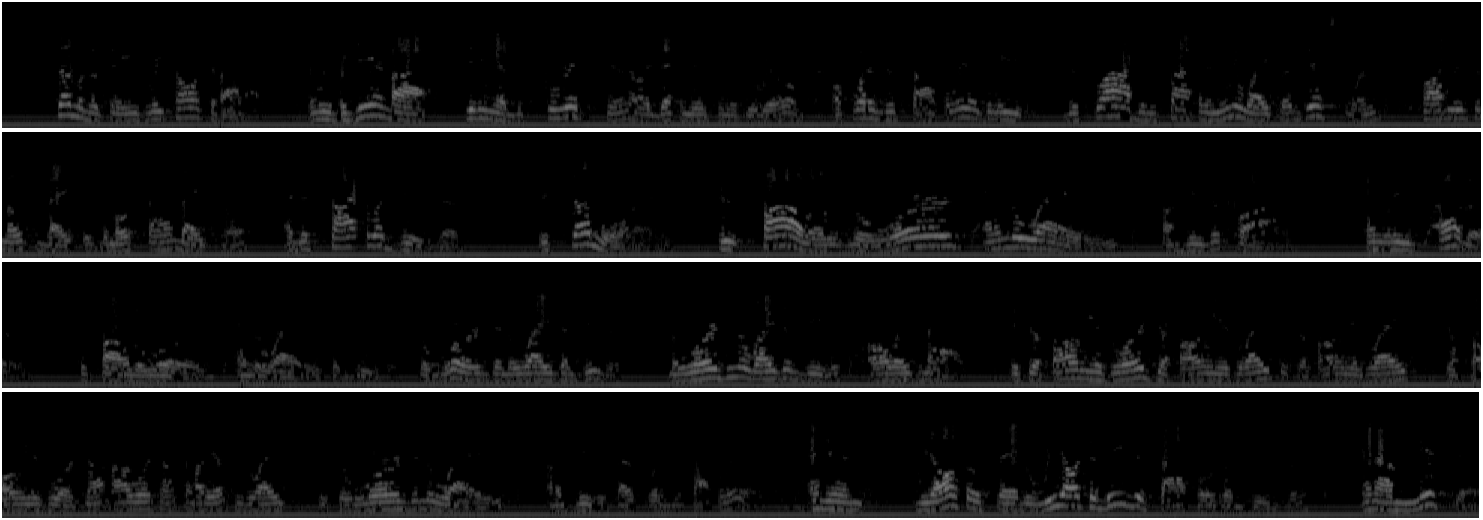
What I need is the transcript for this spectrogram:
some of the things we talked about. And we begin by giving a description or a definition, if you will, of what a disciple is. And we describe the disciple in many ways, but this one probably is the most basic, the most foundational. A disciple of Jesus is someone who follows the words and the ways of Jesus Christ. and leads others to follow the words and the ways of Jesus. The words and the ways of Jesus. The words and the ways of Jesus always matter. If you're following his words, you're following his ways. If you're following his ways, you're following his words. Not my words, not somebody else's ways. It's the words and the ways of Jesus. That's what a disciple is. And then we also said we are to be disciples of Jesus, and our mission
